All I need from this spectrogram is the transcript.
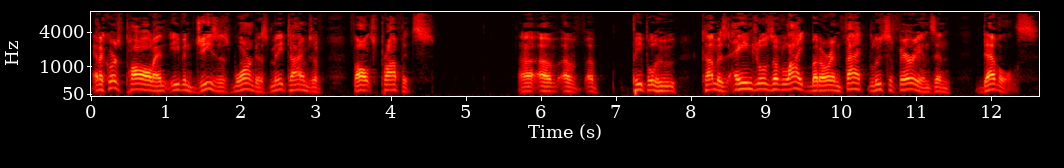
And of course, Paul and even Jesus warned us many times of false prophets, uh, of, of, of people who come as angels of light, but are in fact Luciferians and devils.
